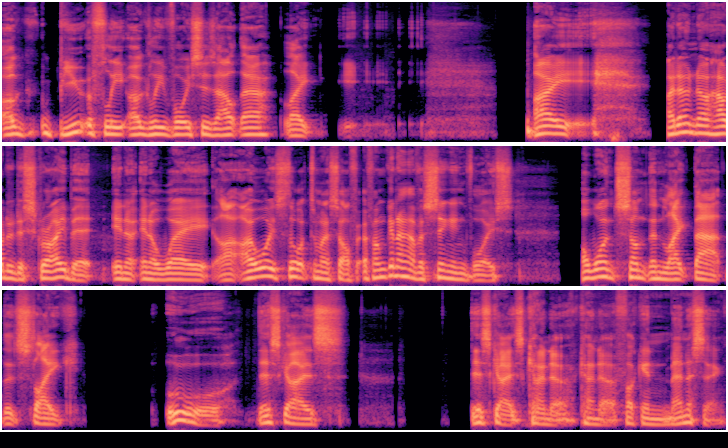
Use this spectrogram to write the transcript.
ug- beautifully ugly voices out there. Like I I don't know how to describe it in a in a way. I, I always thought to myself, if I'm gonna have a singing voice, I want something like that that's like, ooh, this guy's this guy's kind of kind of fucking menacing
